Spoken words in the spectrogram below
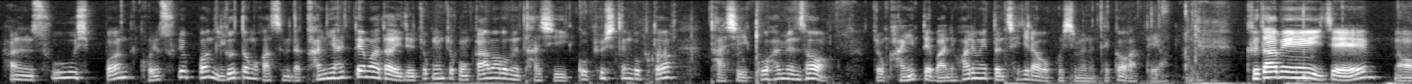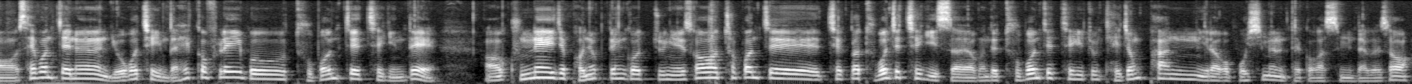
한 수십 번, 거의 수백 번 읽었던 것 같습니다. 강의할 때마다 이제 조금 조금 까먹으면 다시 읽고 표시된 것부터 다시 읽고 하면서 좀 강의 때 많이 활용했던 책이라고 보시면 될 것 같아요. 그 다음에 이제 어, 세 번째는 요거 책입니다. 해커 플레이보 두 번째 책인데 어, 국내에 이제 번역된 것 중에서 첫 번째 책과 두 번째 책이 있어요. 근데 두 번째 책이 좀 개정판이라고 보시면 될 것 같습니다. 그래서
